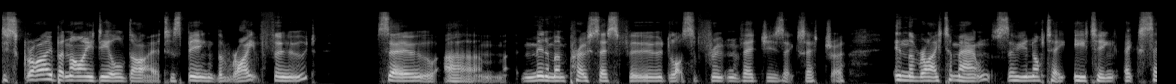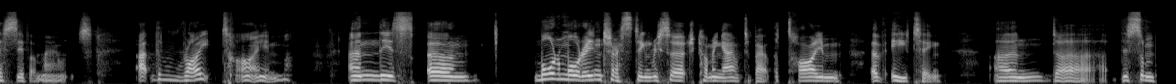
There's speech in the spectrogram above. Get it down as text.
describe an ideal diet as being the right food. So, um, minimum processed food, lots of fruit and veggies, etc., in the right amount. So, you're not eating excessive amounts at the right time. And there's um, more and more interesting research coming out about the time of eating. And uh, there's some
